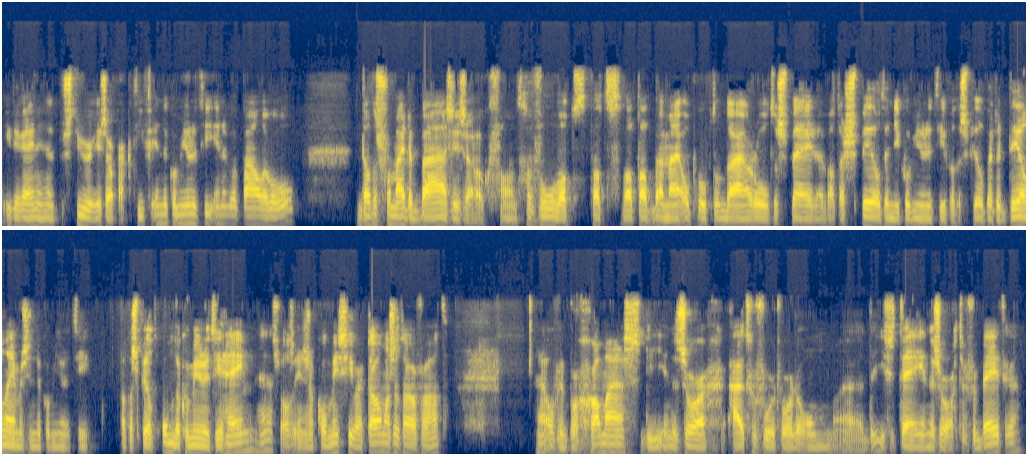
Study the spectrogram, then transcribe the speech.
Iedereen in het bestuur is ook actief in de community in een bepaalde rol. Dat is voor mij de basis ook van het gevoel wat, wat, wat dat bij mij oproept om daar een rol te spelen. Wat er speelt in die community, wat er speelt bij de deelnemers in de community, wat er speelt om de community heen, hè, zoals in zo'n commissie waar Thomas het over had. Of in programma's die in de zorg uitgevoerd worden om uh, de ICT in de zorg te verbeteren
